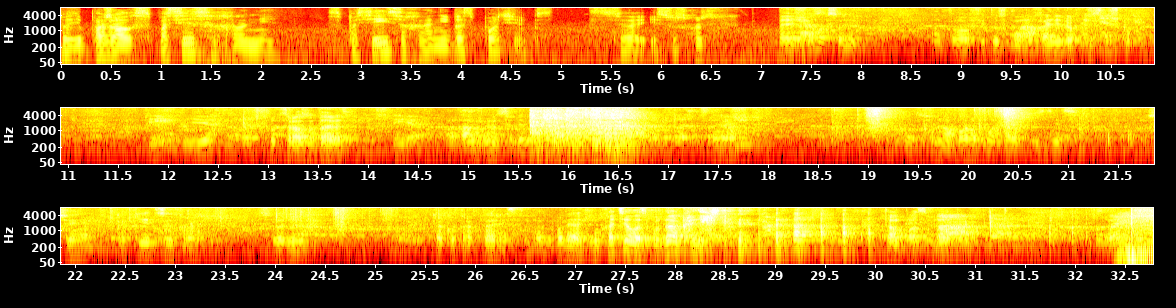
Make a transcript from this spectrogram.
Господи, пожалуйста, спаси и сохрани. Спаси и сохрани, Господь Иисус Христос. Настоящий в Аксоне. А то в фитнес-клубах они легкие слишком. И тут сразу давит, а там жмется. Настоящий. Все наоборот мотает пиздец. Женя, какие цифры? Сегодня, Как у тракториста, да? блядь, ну хотелось бы, да, конечно. tampa próximo bocas.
